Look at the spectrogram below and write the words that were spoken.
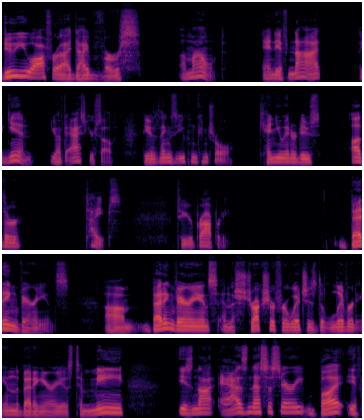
Do you offer a diverse amount? And if not, again, you have to ask yourself these are things that you can control. Can you introduce other types to your property? Bedding variants. Um, bedding variants and the structure for which is delivered in the bedding areas, to me, is not as necessary but if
